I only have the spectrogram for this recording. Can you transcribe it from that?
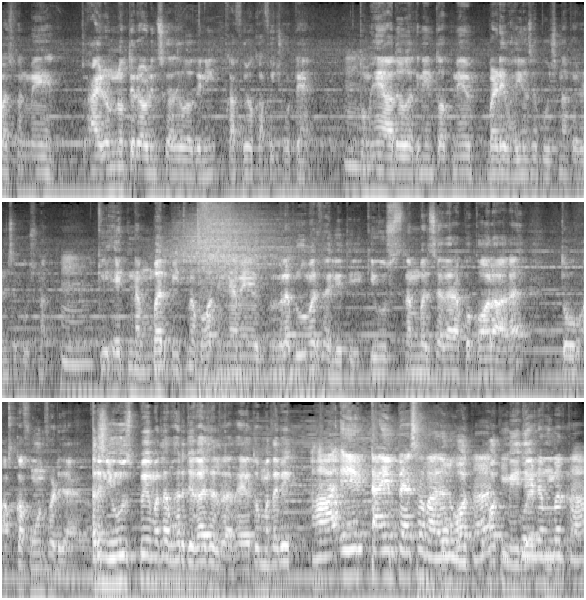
बचपन में आई डोंट नो तेरे ऑडियंस को याद होगा कि नहीं काफ़ी लोग काफ़ी छोटे हैं। तुम्हें याद होगा कि नहीं तो अपने बड़े भाइयों से पूछना पेरेंट्स से पूछना हम्म, कि एक नंबर बीच में बहुत इंडिया में मतलब रूमर फैली थी कि उस नंबर से अगर आपको कॉल आ रहा है तो आपका फ़ोन फट जाएगा। हर न्यूज़ पे मतलब हर जगह चल रहा था ये तो मतलब एक हाँ एक टाइम पे ऐसा वायरल हुआ था कि कोई नंबर था।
